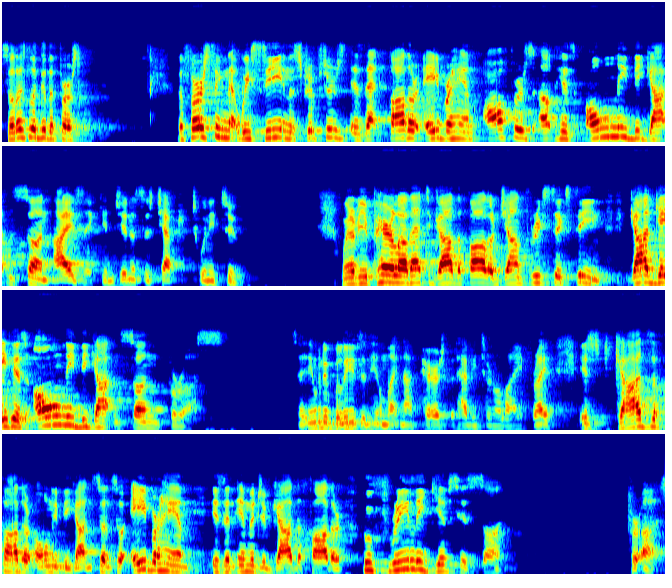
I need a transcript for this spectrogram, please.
So let's look at the first one. The first thing that we see in the scriptures is that Father Abraham offers up his only begotten son, Isaac, in Genesis chapter 22. Whenever you parallel that to God the Father, John 3:16, God gave his only begotten son for us. So anyone who believes in him might not perish but have eternal life, right? It's God's the Father only begotten son. So Abraham is an image of God the Father who freely gives his son for us.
